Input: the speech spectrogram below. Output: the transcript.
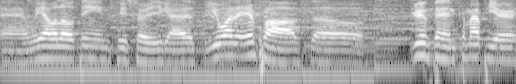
and we have a little thing to show you guys. You want to improv, so Groove Man, come up here.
